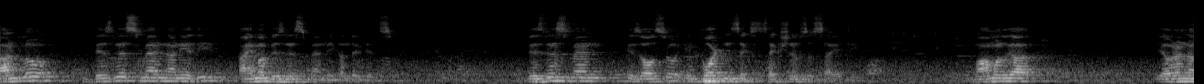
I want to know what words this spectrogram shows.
దాంట్లో బిజినెస్ మ్యాన్ అనేది ఐఎమ్ అ బిజినెస్ మ్యాన్ మీకు అందరికీ తెలుసు. Businessman is also important section of society మామూలుగా ఎవరన్నా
